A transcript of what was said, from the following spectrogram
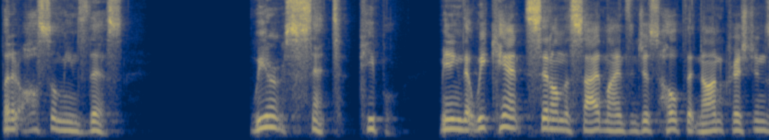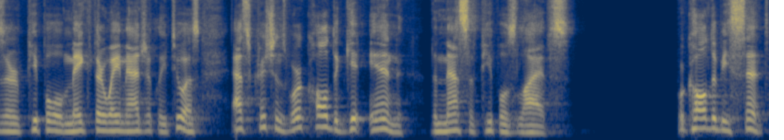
But it also means this we are sent people, meaning that we can't sit on the sidelines and just hope that non Christians or people will make their way magically to us. As Christians, we're called to get in the mess of people's lives. We're called to be sent.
